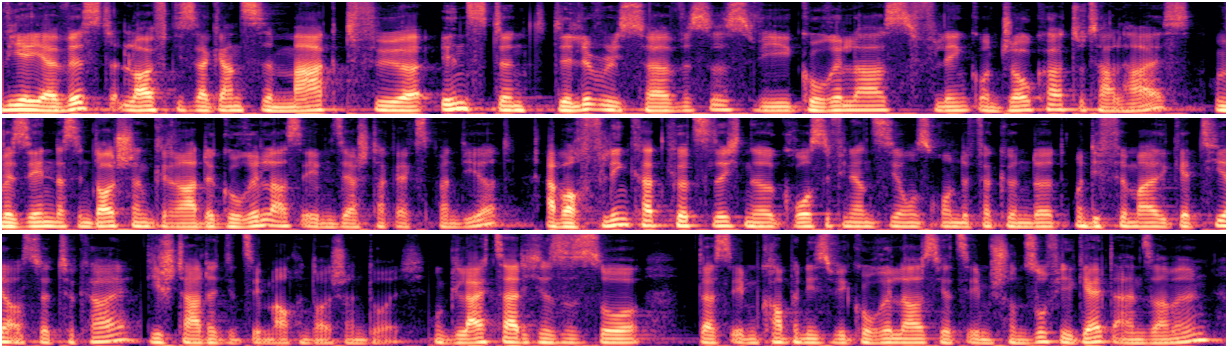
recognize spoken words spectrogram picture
Wie ihr ja wisst, läuft dieser ganze Markt für Instant Delivery Services wie Gorillas, Flink und Joker total heiß. Und wir sehen, dass in Deutschland gerade Gorillas eben sehr stark expandiert. Aber auch Flink hat kürzlich eine große Finanzierungsrunde verkündet und die Firma Getir aus der Türkei, die startet jetzt eben auch in Deutschland durch. Und gleichzeitig ist es so, dass eben Companies wie Gorillas jetzt eben schon so viel Geld einsammeln,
